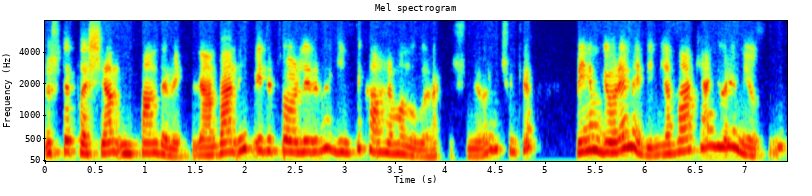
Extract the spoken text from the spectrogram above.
üste taşıyan insan demektir. Yani ben hep editörlerimi gizli kahraman olarak düşünüyorum. Çünkü benim göremediğim, yazarken göremiyorsunuz.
